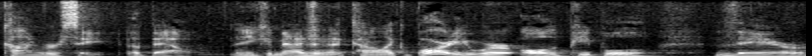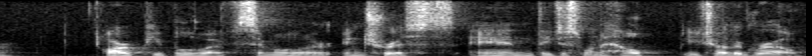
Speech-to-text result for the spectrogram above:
conversate about. And you can imagine it kind of like a party where all the people there are people who have similar interests and they just want to help each other grow.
